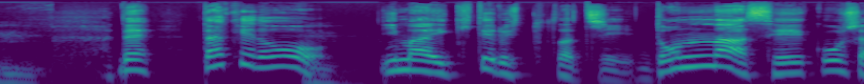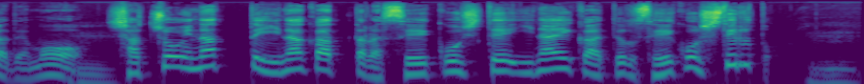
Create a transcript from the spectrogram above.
ーうん。でだけど、うん。今生きてる人たちどんな成功者でも、うん。社長になっていなかったら成功していないかっていうと成功してると。うん。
